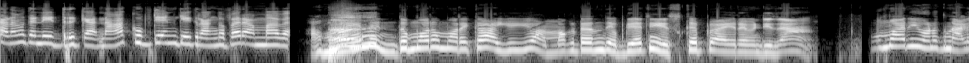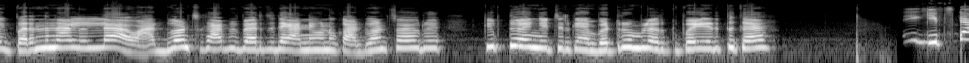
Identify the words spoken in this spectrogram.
கனவு கண்டுட்டு இருக்க நான் கூப்பிட்டேன்னு கேட்குறாங்க பாரு அம்மாவை. அம்மா என்ன இந்த முறை முறைக்கா? ஐயோ அம்மா கிட்ட இருந்து எப்படியாச்சும் எஸ்கேப் ஆயிட வேண்டியதான் பூமாரி உனக்கு நாளைக்கு பிறந்த நாள் இல்ல. அட்வான்ஸ் ஹாப்பி பர்த்டே அன்னை உனக்கு அட்வான்ஸா ஒரு gift வாங்கி வச்சிருக்கேன். பெட்ரூம்ல இருக்கு. போய் எடுத்துக்க. கிஃப்டா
